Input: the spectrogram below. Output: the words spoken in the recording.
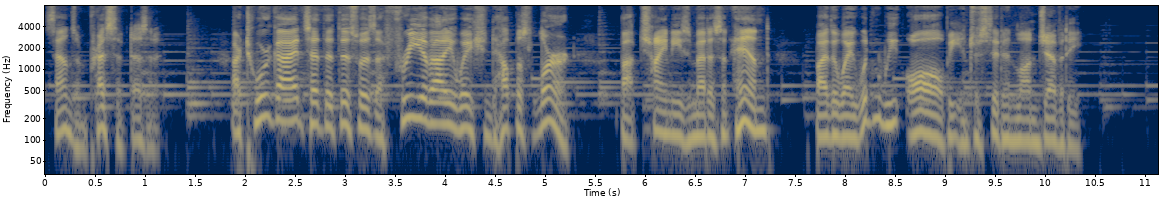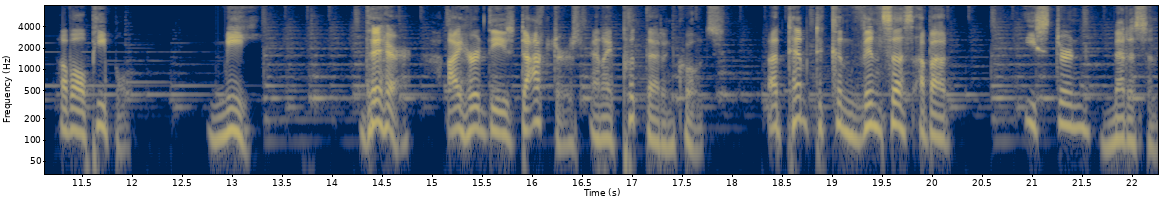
Sounds impressive, doesn't it? Our tour guide said that this was a free evaluation to help us learn about Chinese medicine. And, by the way, wouldn't we all be interested in longevity? Of all people, me. There, I heard these doctors, and I put that in quotes, attempt to convince us about Eastern medicine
